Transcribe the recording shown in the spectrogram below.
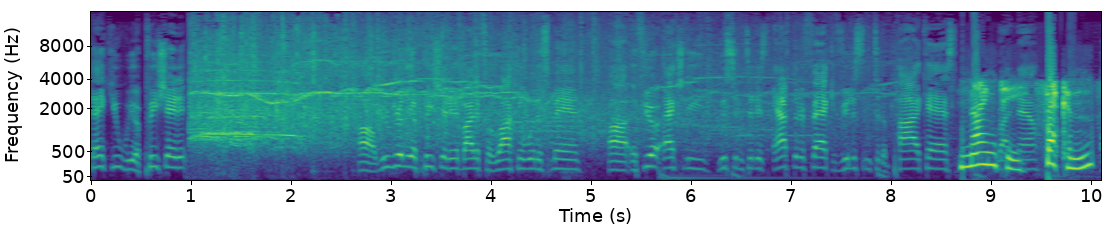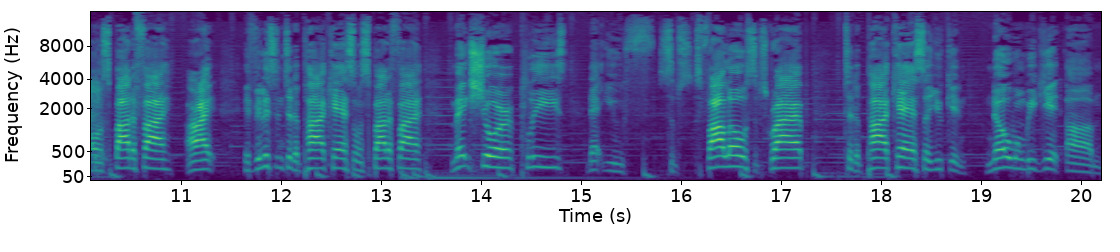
thank you. We appreciate it. Uh, we really appreciate everybody for rocking with us, man. Uh, if you're actually listening to this after the fact, if you're listening to the podcast 90 right now seconds. on Spotify, all right. If you listen to the podcast on Spotify, make sure, please, that you subs- follow, subscribe to the podcast so you can know when we get um,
